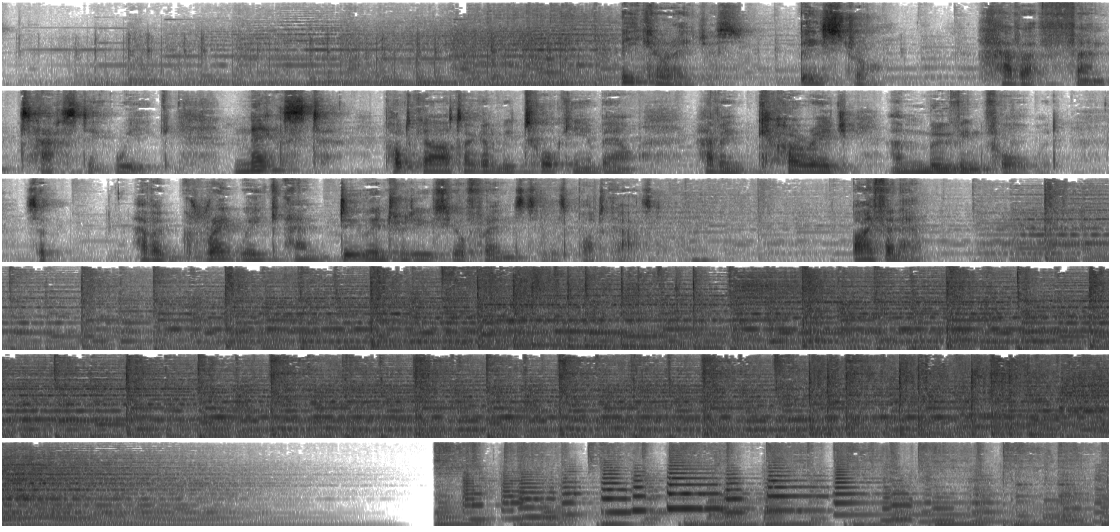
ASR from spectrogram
Be courageous, be strong, have a fantastic week. Next podcast, I'm going to be talking about having courage and moving forward. So have a great week and do introduce your friends to this podcast. Bye for now.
